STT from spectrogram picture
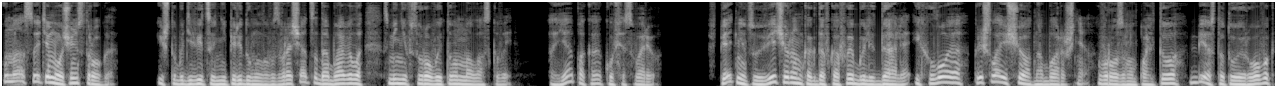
У нас с этим очень строго. И чтобы девица не передумала возвращаться, добавила, сменив суровый тон на ласковый. А я пока кофе сварю. В пятницу вечером, когда в кафе были Даля и Хлоя, пришла еще одна барышня в розовом пальто, без татуировок,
